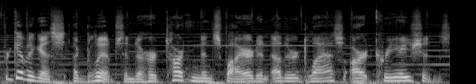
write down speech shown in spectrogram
for giving us a glimpse into her tartan inspired and other glass art creations.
